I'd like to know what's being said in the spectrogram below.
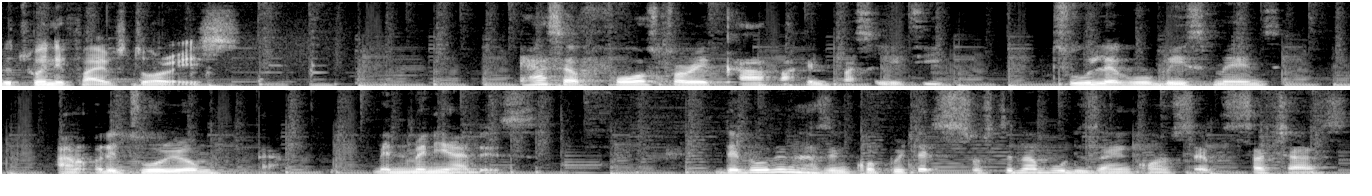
with 25 stories. It has a four-story car parking facility, two-level basements, an auditorium, and many others. The building has incorporated sustainable design concepts such as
